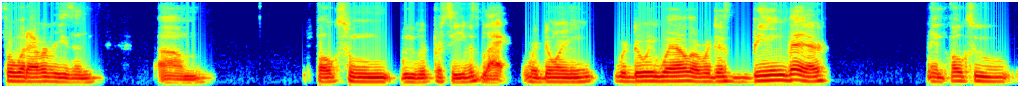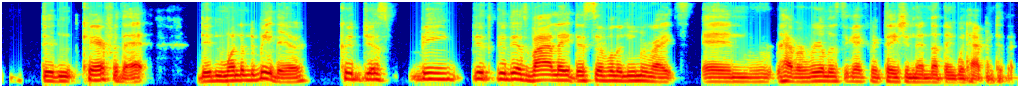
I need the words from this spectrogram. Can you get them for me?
for whatever reason, um, folks whom we would perceive as black were doing were doing well or were just being there and folks who didn't care for that, didn't want them to be there, could just be could just violate their civil and human rights and have a realistic expectation that nothing would happen to them.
